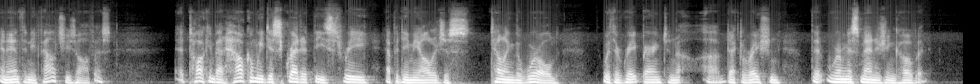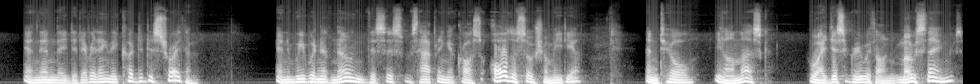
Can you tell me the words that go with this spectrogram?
and Anthony Fauci's office, uh, talking about how can we discredit these three epidemiologists telling the world with their Great Barrington uh, Declaration that we're mismanaging COVID. And then they did everything they could to destroy them. And we wouldn't have known this, this was happening across all the social media until Elon Musk, who I disagree with on most things,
